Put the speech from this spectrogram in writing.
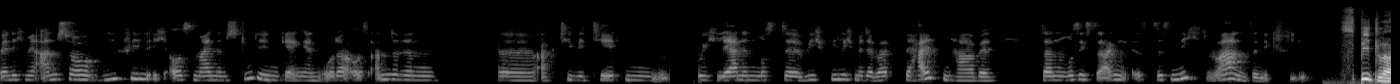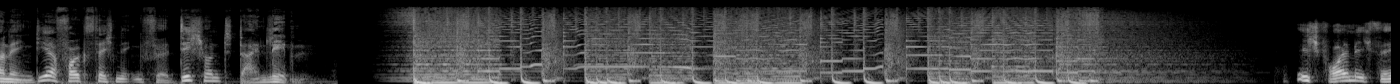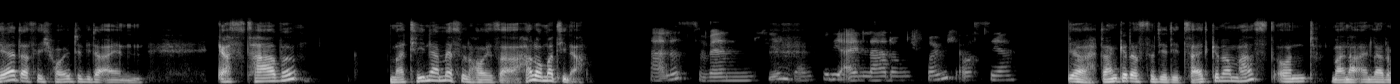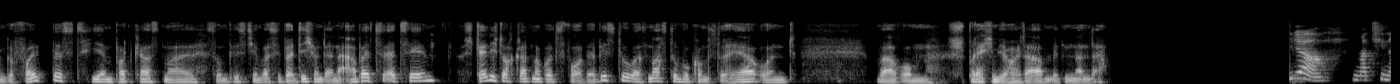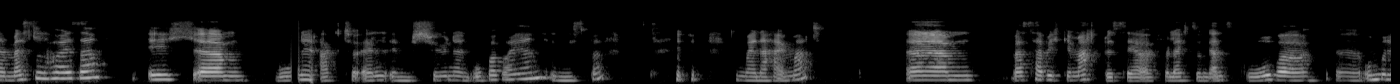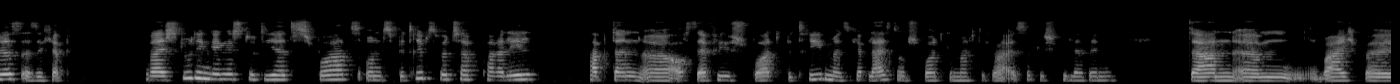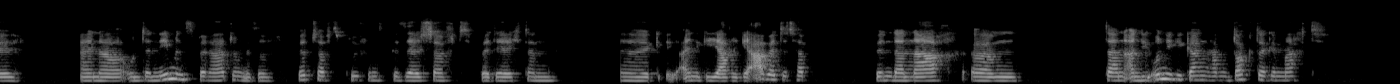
Wenn ich mir anschaue, wie viel ich aus meinen Studiengängen oder aus anderen äh, Aktivitäten, wo ich lernen musste, wie viel ich mir dabei behalten habe, dann muss ich sagen, ist das nicht wahnsinnig viel. Speed Learning, die Erfolgstechniken für dich und dein Leben. Ich freue mich sehr, dass ich heute wieder einen Gast habe. Martina Messelhäuser. Hallo Martina. Hallo Sven, vielen Dank für die Einladung. Ich freue mich auch sehr. Ja, danke, dass du dir die Zeit genommen hast und meiner Einladung gefolgt bist, hier im Podcast mal so ein bisschen was über dich und deine Arbeit zu erzählen. Stell dich doch gerade mal kurz vor. Wer bist du? Was machst du? Wo kommst du her? Und warum sprechen wir heute Abend miteinander? Ja, Martina Messelhäuser. Ich ähm, wohne aktuell im schönen Oberbayern in Miesbach, in meiner Heimat. Ähm, was habe ich gemacht bisher? Vielleicht so ein ganz grober äh, Umriss. Also ich habe zwei Studiengänge studiert, Sport und Betriebswirtschaft parallel. Habe dann äh, auch sehr viel Sport betrieben. Also ich habe Leistungssport gemacht. Ich war Eishockeyspielerin. Dann ähm, war ich bei einer Unternehmensberatung, also Wirtschaftsprüfungsgesellschaft, bei der ich dann äh, einige Jahre gearbeitet habe. Bin danach ähm, dann an die Uni gegangen, habe einen Doktor gemacht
